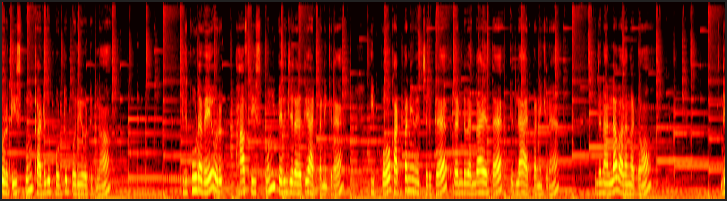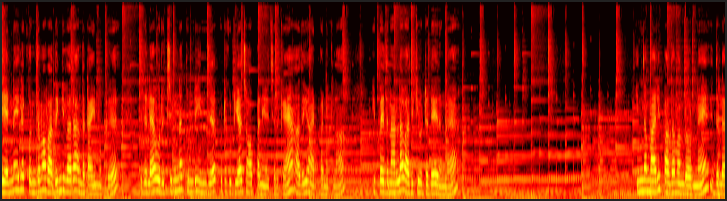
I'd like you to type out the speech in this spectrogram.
ஒரு டீஸ்பூன் கடுகு போட்டு பொரிய விட்டுக்கலாம். இது கூடவே ஒரு ஹாஃப் டீஸ்பூன் பெருஞ்சீரகத்தையும் ஆட் பண்ணிக்கிறேன். இப்போது கட் பண்ணி வச்சுருக்க ரெண்டு வெங்காயத்தை இதில் ஆட் பண்ணிக்கிறேன். இது நல்லா வதங்கட்டும். இது எண்ணெயில் கொஞ்சமாக வதங்கி வர அந்த டைமுக்கு இதில் ஒரு சின்ன துண்டு இஞ்சை குட்டி குட்டியாக சாப் பண்ணி வச்சுருக்கேன். அதையும் ஆட் பண்ணிக்கலாம். இப்போ இது நல்லா வதக்கி விட்டுட்டே இருங்க. இந்த மாதிரி பதம் வந்த உடனே இதில்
